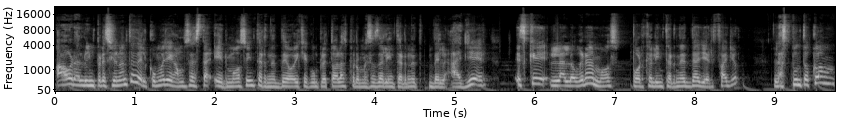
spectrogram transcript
Ahora, lo impresionante del cómo llegamos a esta hermoso Internet de hoy que cumple todas las promesas del Internet del ayer es que la logramos porque el Internet de ayer falló. Las .com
